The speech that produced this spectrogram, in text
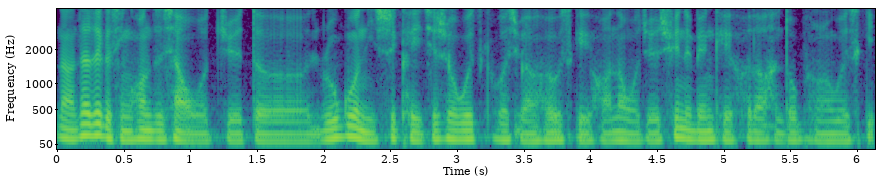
那在这个情况之下，我觉得如果你是可以接受威士忌或喜欢喝威士忌的话，那我觉得去那边可以喝到很多不同的威士忌。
